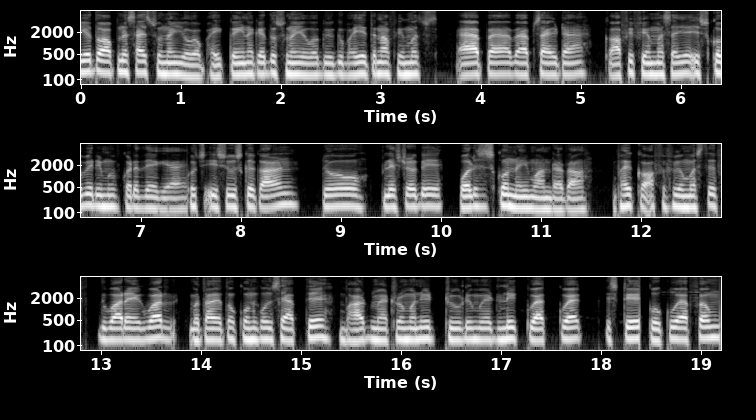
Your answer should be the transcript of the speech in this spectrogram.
ये तो आपने शायद सुना ही होगा भाई। कहीं ना कहीं तो सुना ही होगा क्योंकि भाई इतना फ़ेमस ऐप है वेबसाइट है, काफ़ी फ़ेमस है ये, इसको भी रिमूव कर दिया गया है। कुछ इश्यूज़ के कारण जो प्ले स्टोर के पॉलिसीज़ को नहीं मान रहा था। भाई काफ़ी फ़ेमस थे। दोबारा एक बार बता देता हूँ कौन कौन से ऐप थे। Bharat matrimony Truly Madly quack quack Stage Kuku F M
